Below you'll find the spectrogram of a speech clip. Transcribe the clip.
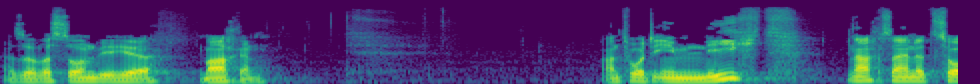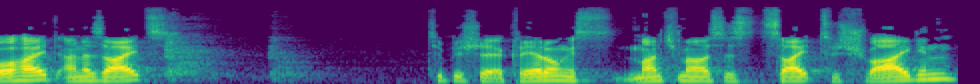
Also was sollen wir hier machen? Antworte ihm nicht nach seiner Torheit einerseits. Typische Erklärung ist, manchmal ist es Zeit zu schweigen,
